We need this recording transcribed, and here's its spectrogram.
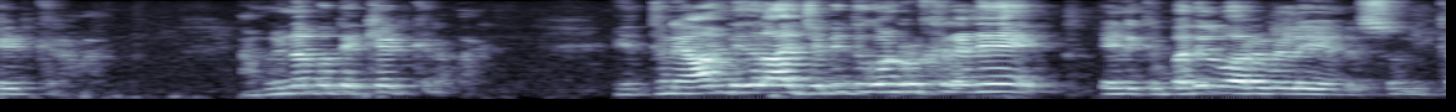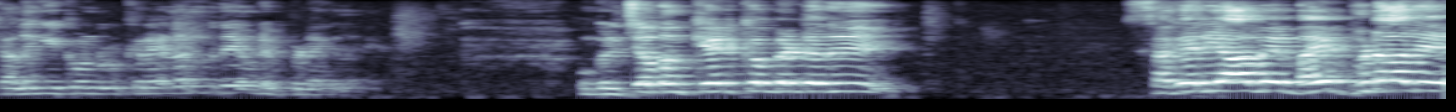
கேட்கிறவர். நம் விண்ணப்பத்தை கேட்கிறவர். எத்தனை ஆண்டுகளாய் ஜபித்து கொண்டிருக்கிறேனே எனக்கு பதில் வரவில்லை என்று சொல்லி கலங்கி கொண்டிருக்கிறேன் என்பதே என்னுடைய பிள்ளைகளே. உங்கள் ஜெபம் கேட்கப்பட்டது. சகரியாவே பயப்படாதே.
